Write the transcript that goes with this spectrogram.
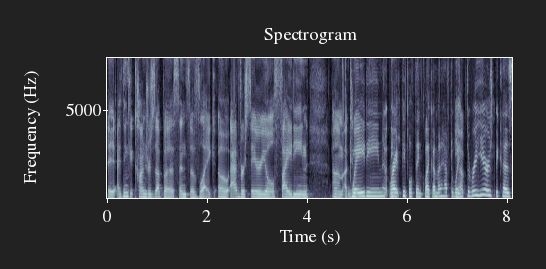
It, I think it conjures up a sense of like, oh, adversarial fighting. Um, con- Waiting, right? People think like I'm going to have to wait Yep. three years because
